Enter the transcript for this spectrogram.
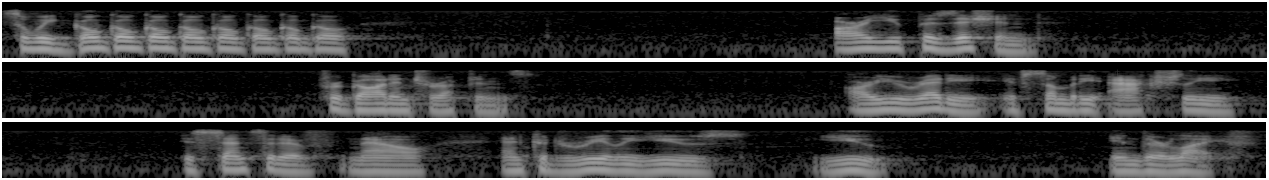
So we go, go, go, go, go, go, go, go. Are you positioned for God interruptions? Are you ready if somebody actually is sensitive now and could really use you in their life?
